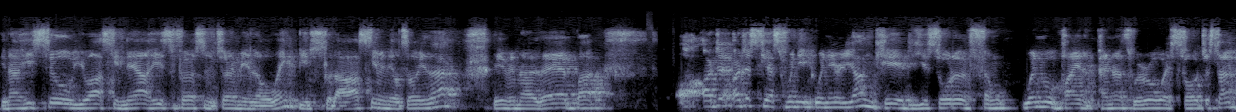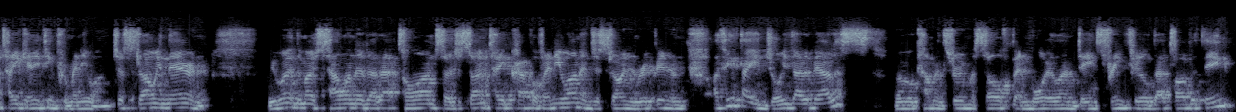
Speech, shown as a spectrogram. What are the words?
you know, he's still, you ask him now, he's the person who turned me into a link. You just got to ask him and he'll tell you that, even though they're, but I, I just guess when you when you're a young kid, you sort of when we were playing at Penrith, we were always taught just don't take anything from anyone. Just go in there and we weren't the most talented at that time, so just don't take crap off anyone and just go in and rip in. And I think they enjoyed that about us when we were coming through. Myself, Ben Moylan, Dean Springfield, that type of thing.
